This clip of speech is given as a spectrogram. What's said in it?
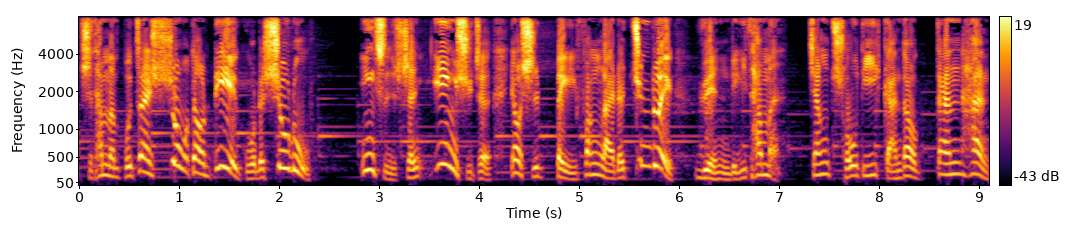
使他们不再受到列国的羞辱。因此，神应许着要使北方来的军队远离他们，将仇敌赶到干旱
